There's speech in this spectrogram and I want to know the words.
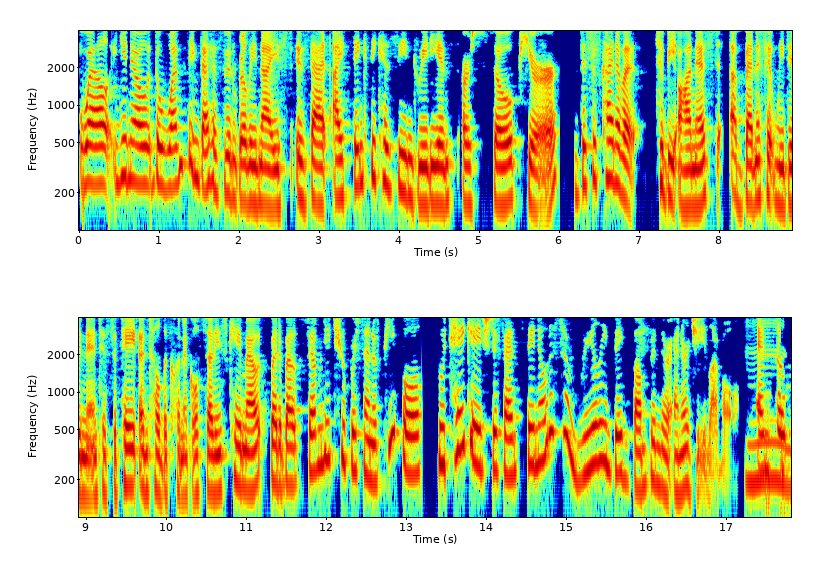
Well, you know, the one thing that has been really nice is that I think because the ingredients are so pure, this is kind of a to be honest, a benefit we didn't anticipate until the clinical studies came out. But about 72% of people who take age defense, they notice a really big bump in their energy level. Mm. And so mm.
